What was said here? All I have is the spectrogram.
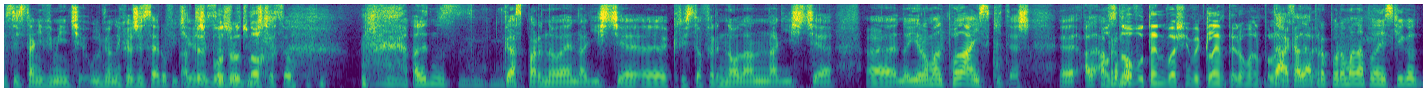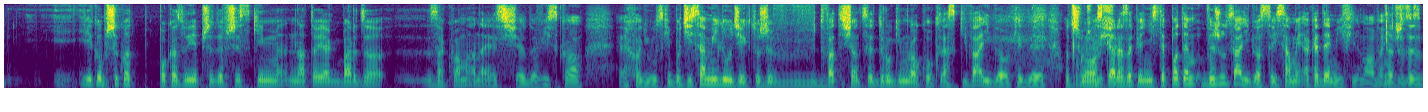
jesteś w stanie wymienić ulubionych reżyserów i ci A też było trudno. oczywiście są. Ale no, Gaspar Noé na liście, e, Christopher Nolan na liście, e, no i Roman Polański też. Ale a O, propos- znowu ten właśnie wyklęty Roman Polański. tak, ale a propos Romana Polańskiego, jego przykład pokazuje przede wszystkim na to, jak bardzo zakłamane jest środowisko e, hollywoodzkie, bo ci sami ludzie, którzy w 2002 roku oklaskiwali go, kiedy otrzymał Oczywiście. Oscara za pianistę, potem wyrzucali go z tej samej Akademii Filmowej. Znaczy to jest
